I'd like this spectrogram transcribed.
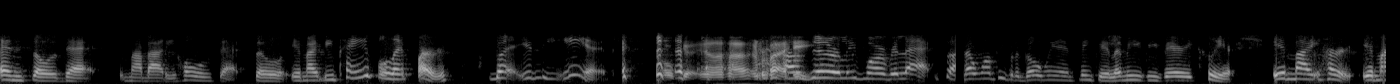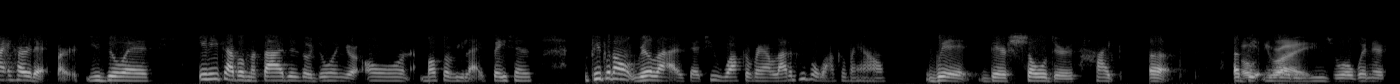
and so that my body holds that. So it might be painful at first, but in the end, okay. Uh huh. right. I'm generally more relaxed. So I don't want people to go in thinking, let me be very clear. It might hurt. It might hurt at first. You doing any type of massages or doing your own muscle relaxations. People don't realize that you walk around, a lot of people walk around with their shoulders hiked up a Oh, bit more right. than usual when they're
